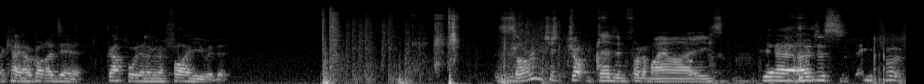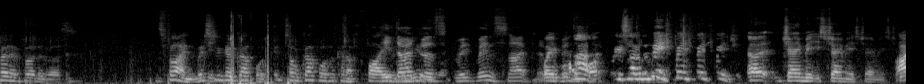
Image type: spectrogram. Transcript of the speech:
Okay, I've got an idea. Grapple, then I'm gonna fire you with it. Zoran just dropped dead in front of my eyes. Yeah, I just, he fell fell in front of us. It's fine, we're just gonna go grapple hook him. Tom, grapple hook and I fire He you with the died because we've been sniped. him. Wait, We've what Ah, fuck? he's like on the beach, beach, beach, beach. Uh, Jamie, it's Jamie, it's Jamie, it's Jamie.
